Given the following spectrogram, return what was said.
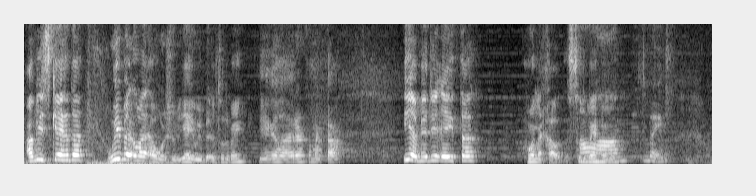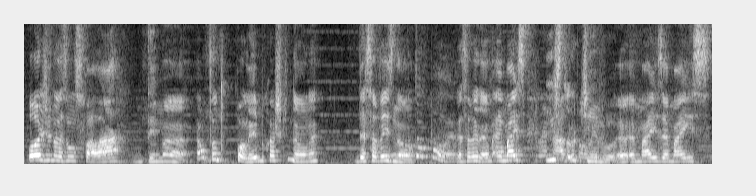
À minha esquerda, Weber Araújo. E aí, Weber, tudo bem? E aí galera, como é que tá? E à minha direita, Juana Caldas. Tudo bem, Olá, Juana? Tudo bem. Hoje nós vamos falar um tema. É um tanto polêmico, acho que não, né? Dessa vez não. Tô polêmico. Dessa vez não. É mais Não é instrutivo. É, é mais. É mais.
